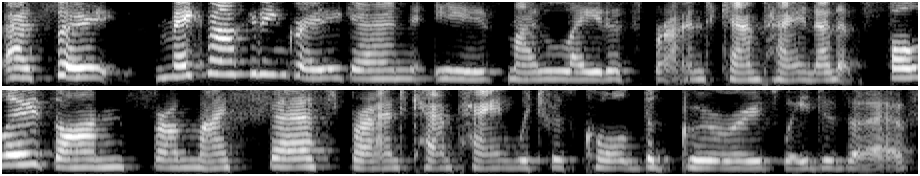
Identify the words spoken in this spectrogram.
uh, so make marketing great again is my latest brand campaign and it follows on from my first brand campaign which was called the gurus we deserve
